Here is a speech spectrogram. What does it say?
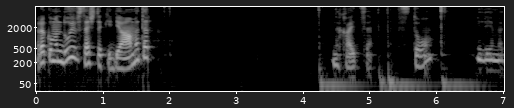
Рекомендую все ж таки діаметр. Нехай це 100 мм.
